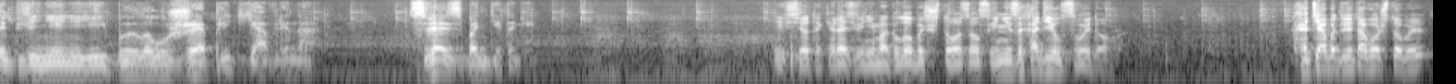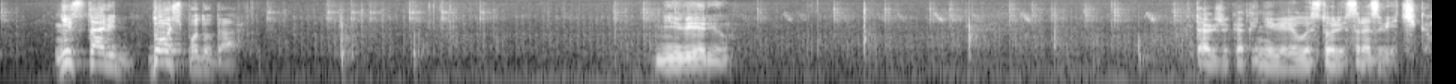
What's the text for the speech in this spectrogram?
обвинение ей было уже предъявлено. Связь с бандитами. И все-таки разве не могло быть, что Озелс и не заходил в свой дом? Хотя бы для того, чтобы не ставить дождь под удар. Не верю. Так же, как и не верил в историю с разведчиком.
